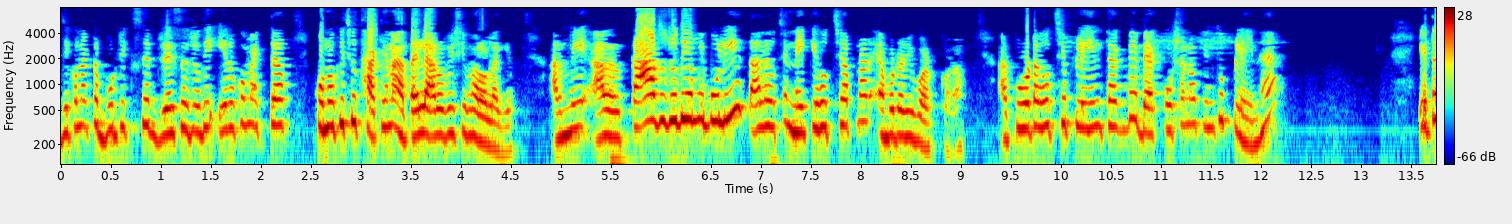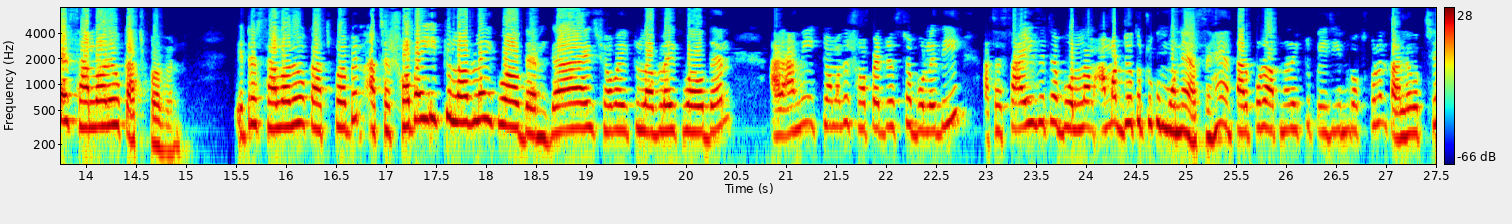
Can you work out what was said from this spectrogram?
যে কোনো একটা বুটিক্সের ড্রেসে যদি এরকম একটা কোনো কিছু থাকে না তাহলে আরও বেশি ভালো লাগে। আর মে, আর কাজ যদি আমি বলি, তাহলে হচ্ছে নেকে হচ্ছে আপনার এমব্রয়ডারি ওয়ার্ক করা। আর পুরোটা হচ্ছে প্লেন থাকবে ব্যাক পোর্শনও কিন্তু প্লেন হ্যাঁ? এটার সালোয়ারেও কাজ পাবেন। এটার সালোয়ারেও কাজ পাবেন। আচ্ছা সবাই একটু love like wow then guys সবাই একটু লাভ লাইক ওয়াও দেন। আর আমি একটু আমাদের শপ অ্যাড্রেসটা বলে দিই। আচ্ছা সাইজ এটা বললাম, আমার যতটুকু মনে আছে হ্যাঁ তারপরে আপনারা একটু পেজ ইনবক্স করেন, তাহলে হচ্ছে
